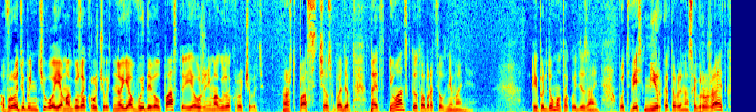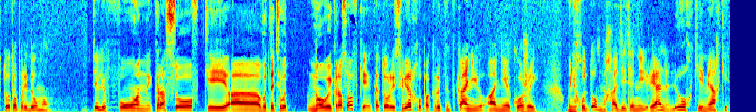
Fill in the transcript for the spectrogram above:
вроде бы ничего, я могу закручивать, но я выдавил пасту, и я уже не могу закручивать, потому что паста сейчас упадет. На этот нюанс кто-то обратил внимание и придумал такой дизайн. Вот весь мир, который нас окружает, кто-то придумал телефоны, кроссовки, а вот эти вот новые кроссовки, которые сверху покрыты тканью, а не кожей. У них удобно ходить, они реально легкие, мягкие.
